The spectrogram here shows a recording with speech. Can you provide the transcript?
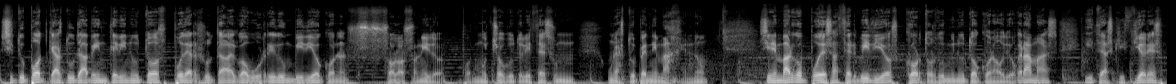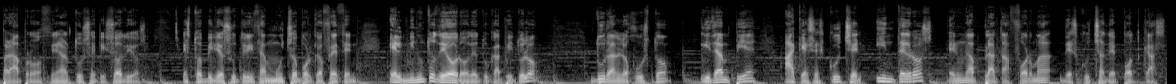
Si tu podcast dura 20 minutos, puede resultar algo aburrido un vídeo con solo sonido, por mucho que utilices una estupenda imagen, ¿no? Sin embargo, puedes hacer vídeos cortos de un minuto con audiogramas y transcripciones para promocionar tus episodios. Estos vídeos se utilizan mucho porque ofrecen el minuto de oro de tu capítulo, duran lo justo y dan pie a que se escuchen íntegros en una plataforma de escucha de podcast.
